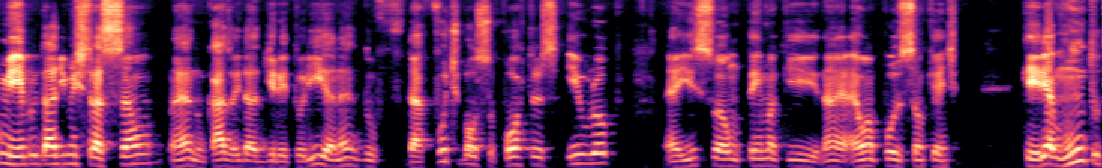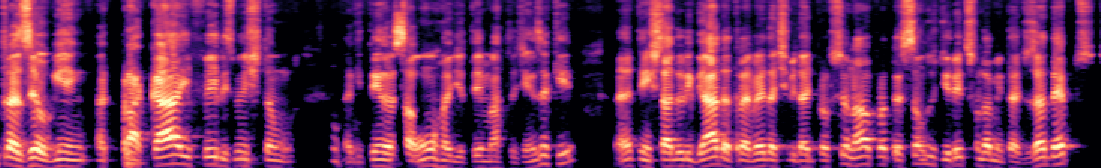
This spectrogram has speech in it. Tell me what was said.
membro da administração, né? No caso aí da diretoria, né? Do, da Football Supporters Europe. É, isso é um tema que né, é uma posição que a gente queria muito trazer alguém para cá e felizmente estamos aqui tendo essa honra de ter Marta Gens aqui. Né, tem estado ligada através da atividade profissional, proteção dos direitos fundamentais dos adeptos,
